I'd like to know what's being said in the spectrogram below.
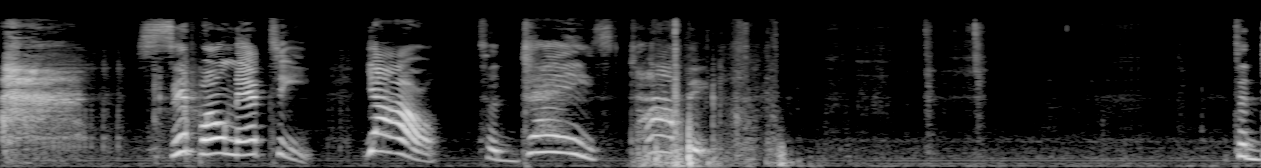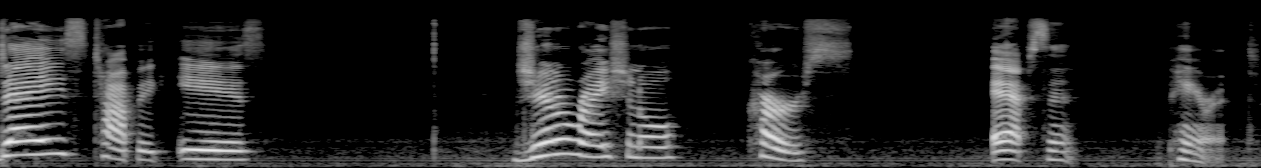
sip on that tea. Y'all, today's topic Today's topic is generational curse absent parent.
